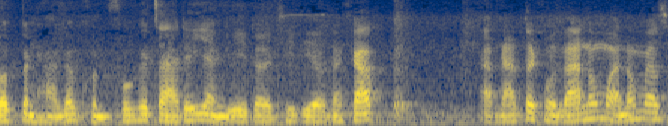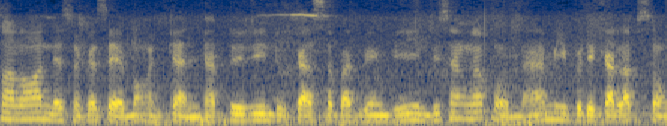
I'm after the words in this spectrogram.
ลดปัญหาเรื่องขนฟุ้งกระจายได้อย่างดีเลยทีเดียวนะครับ อาบน้ำตัดขนร้านน้องหมาน้องแมวซาลอนในสวนเกษตรบางขอนแก่นครับด้วยดินดูกัดสะบัดเวียงวีนที่ช่างรับหมดนะ มีบริการรับส่ง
